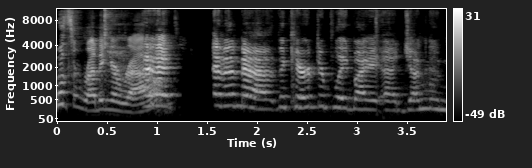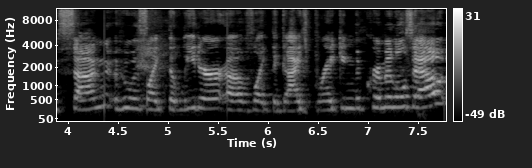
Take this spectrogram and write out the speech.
was running around. And and then uh, the character played by uh, Jung Moon Sung, who was like the leader of like the guys breaking the criminals out.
